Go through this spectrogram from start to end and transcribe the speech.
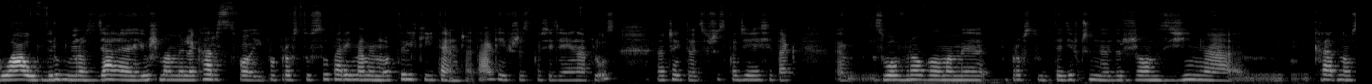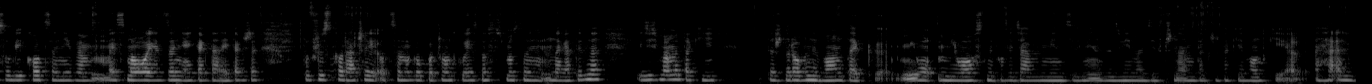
wow, w drugim rozdziale już mamy lekarstwo i po prostu super i mamy motylki i tęcze, tak? I wszystko się dzieje na plus. Raczej to wszystko dzieje się tak złowrogo, mamy po prostu te dziewczyny drżą z zimna, kradną sobie koce, nie wiem, jest mało jedzenia i tak dalej. Także to wszystko raczej od samego początku jest dosyć mocno negatywne. I gdzieś mamy taki też drobny wątek miło, miłosny, powiedziałabym, między, między dwiema dziewczynami, także takie wątki L-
